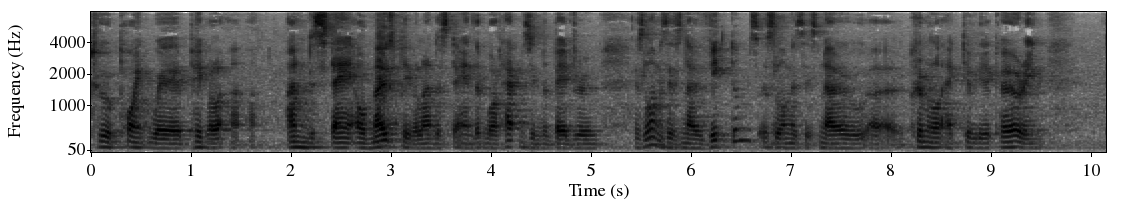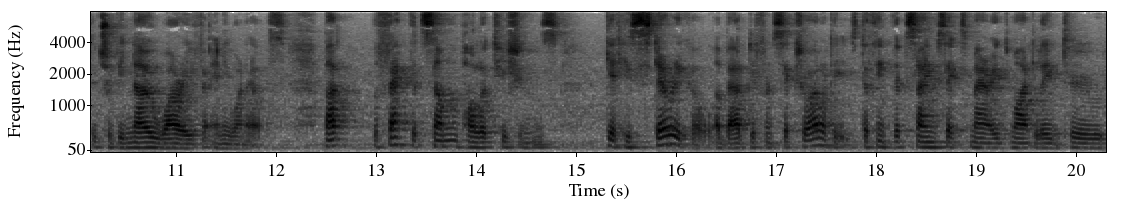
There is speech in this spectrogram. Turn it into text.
to a point where people uh, understand, or most people understand, that what happens in the bedroom, as long as there's no victims, as long as there's no uh, criminal activity occurring, it should be no worry for anyone else. But the fact that some politicians get hysterical about different sexualities, to think that same sex marriage might lead to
